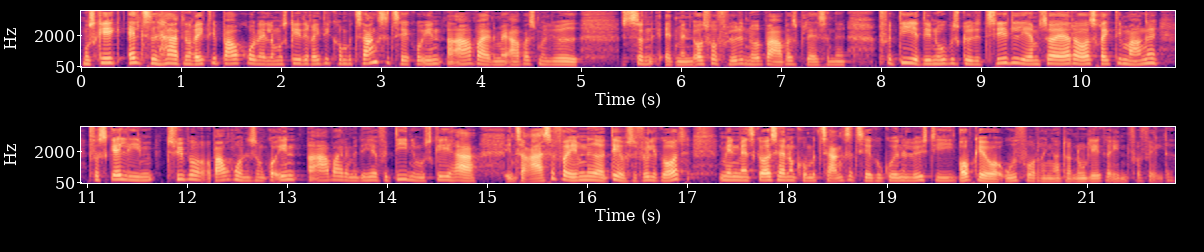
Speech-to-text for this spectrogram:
måske ikke altid har den rigtige baggrund, eller måske de rigtige kompetence til at gå ind og arbejde med arbejdsmiljøet, sådan at man også får flyttet noget på arbejdspladserne. Fordi at det er en ubeskyttet titel, jamen, så er der også rigtig mange forskellige typer og baggrunde, som går ind og arbejder med det her, fordi de måske har interesse for emnet, og det er jo selvfølgelig godt, men man skal også have nogle kompetencer til at kunne gå ind og løse de opgaver og udfordringer, der nu ligger inden for feltet.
